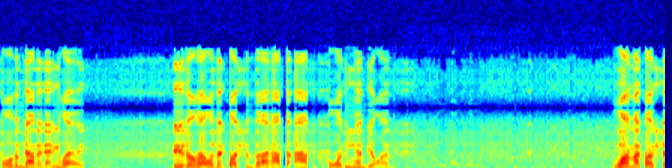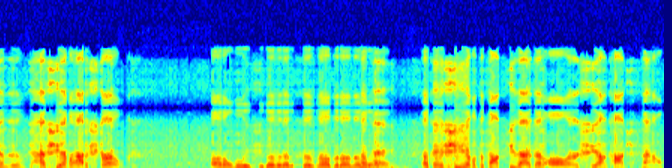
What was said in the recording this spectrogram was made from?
slow them down in any way. These are relevant questions that I have to ask for the ambulance. One of my questions is, has she ever had a stroke? I don't believe she's ever had a stroke now that I know Okay. Okay. Okay, is she able to talk to you guys at all, or is she unconscious now?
